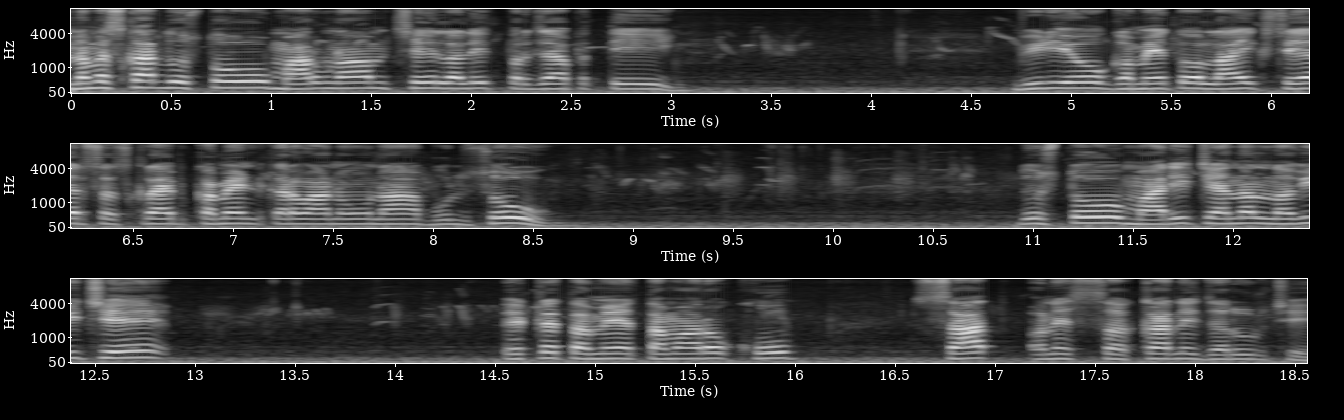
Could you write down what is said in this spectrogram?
નમસ્કાર દોસ્તો, મારું નામ છે લલિત પ્રજાપતિ. વીડિયો ગમે તો લાઈક શેર સબસ્ક્રાઈબ કમેન્ટ કરવાનું ના ભૂલશો. દોસ્તો, મારી ચેનલ નવી છે, એટલે તમે તમારો ખૂબ સાથ અને સહકારની જરૂર છે.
